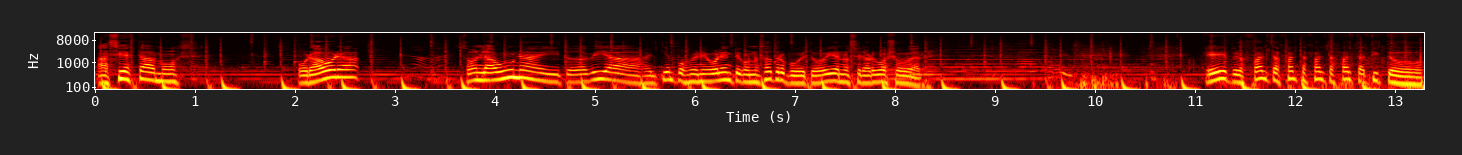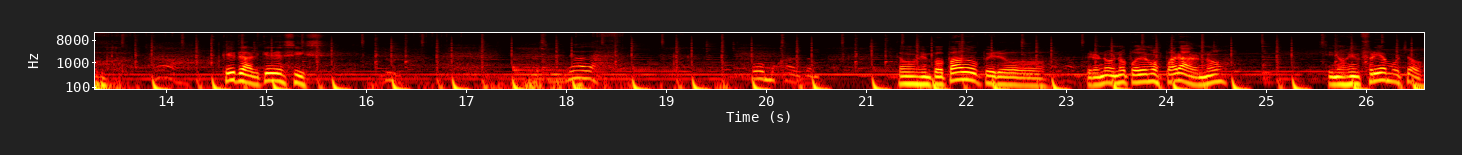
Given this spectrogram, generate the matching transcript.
Así estamos. Por ahora son la una y todavía el tiempo es benevolente con nosotros porque todavía no se largó a llover. Eh, pero falta, falta, falta, falta, Tito. ¿Qué tal? ¿Qué decís? Nada. Todo mojado estamos. Estamos empapados, pero, pero no, no podemos parar, ¿no? Si nos enfriamos, chao.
